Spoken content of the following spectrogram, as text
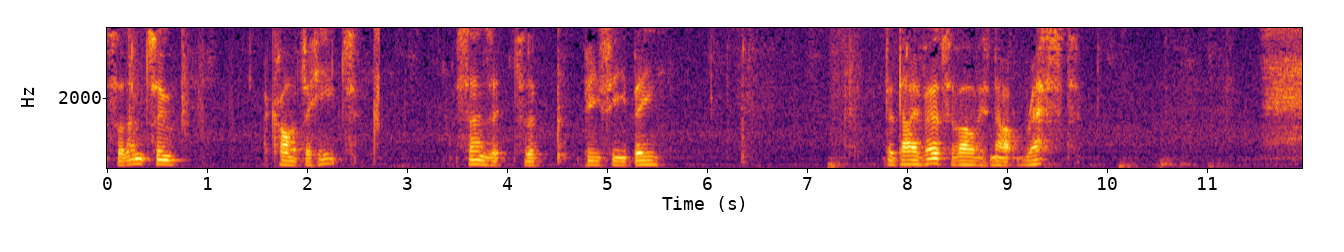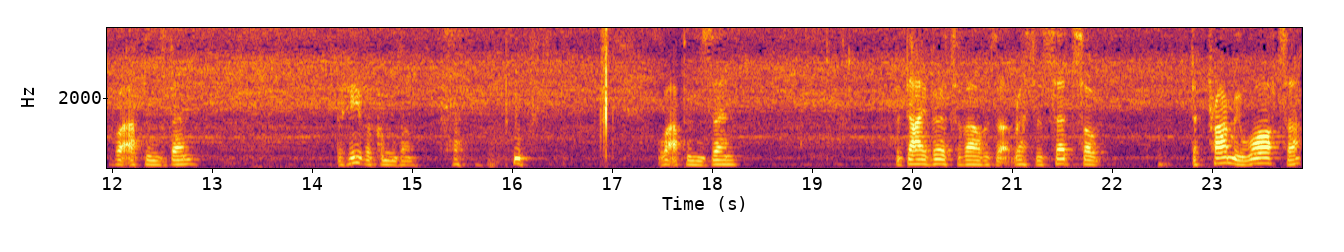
So them two are calling for heat sends it to the PCB the diverter valve is now at rest. What happens then? The hoover comes on. What happens then? The diverter valve is at rest as said so the primary water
